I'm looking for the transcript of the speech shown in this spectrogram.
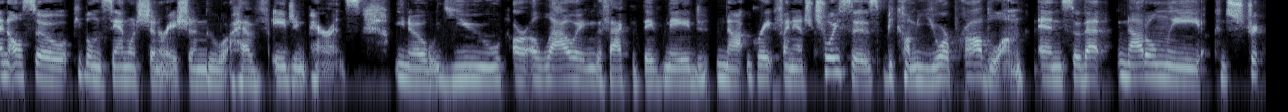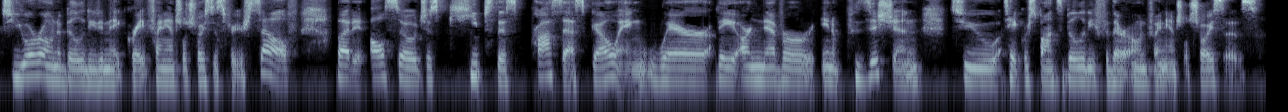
and also people in the sandwich generation who have aging parents. You know, you are allowing the fact that they've made not great financial choices become your problem. And so that not only constricts your own ability to make great financial choices for yourself, but it also just keeps this process going where they are never in a position to take responsibility for their own financial choices.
